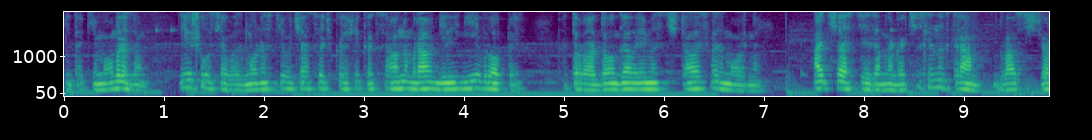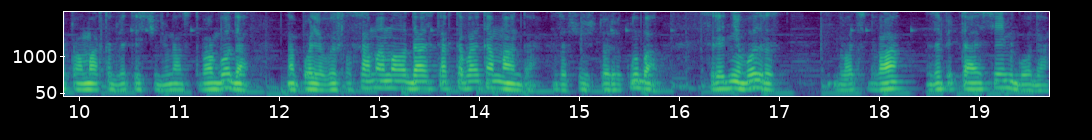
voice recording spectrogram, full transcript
и таким образом лишился возможности участвовать в квалификационном раунде Лиги Европы, которая долгое время сочеталась возможной. Отчасти из-за многочисленных травм 24 марта 2012 года на поле вышла самая молодая стартовая команда за всю историю клуба, средний возраст 22,7 года.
